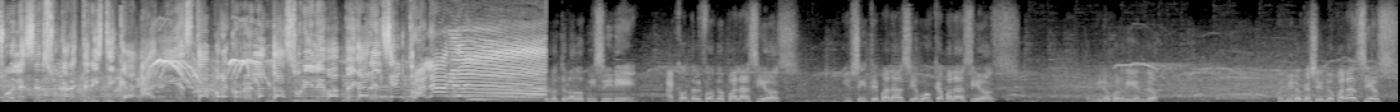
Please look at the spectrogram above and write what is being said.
Suele ser su característica, allí está para correr Landazuri, le va a pegar el centro al área. Por otro lado Piscini. A contra el fondo Palacios. Insiste Palacios, busca Palacios. Terminó perdiendo. Terminó cayendo Palacios.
